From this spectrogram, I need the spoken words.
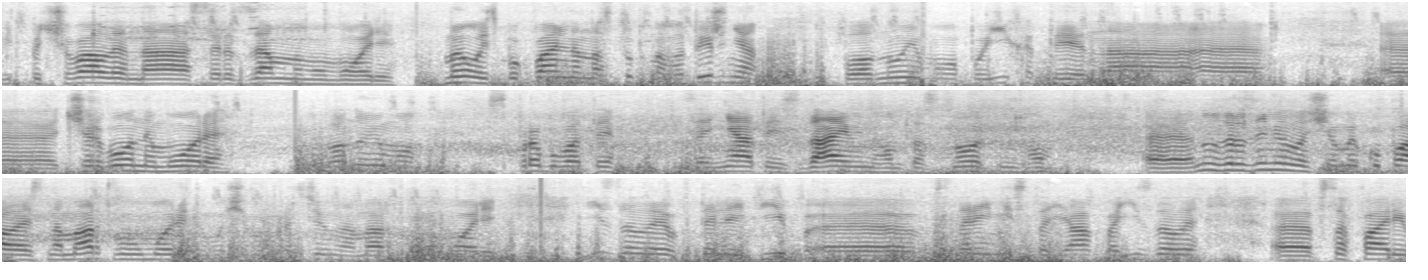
відпочивали на Середземному морі. Ми ось буквально наступного тижня плануємо поїхати на е, е, Червоне море. Плануємо спробувати зайнятися дайвінгом та снорклінгом. Е, Ну, зрозуміло, що ми купались на мертвому морі, тому що ми працюємо на мертвому морі. Їздили в Тель-Авів, е, в старе місто Яфа, їздили е, в сафарі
